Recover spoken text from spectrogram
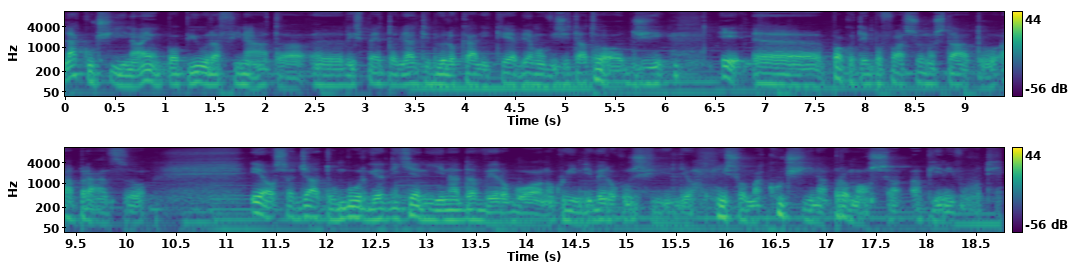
La cucina è un po' più raffinata eh, rispetto agli altri due locali che abbiamo visitato oggi e eh, poco tempo fa sono stato a pranzo e ho assaggiato un burger di Chianina davvero buono, quindi ve lo consiglio. Insomma, cucina promossa a pieni voti.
